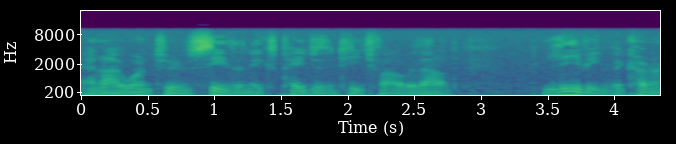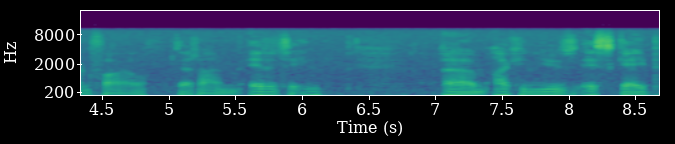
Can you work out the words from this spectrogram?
and I want to see the next page of the teach file without leaving the current file that I'm editing, um, I can use escape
